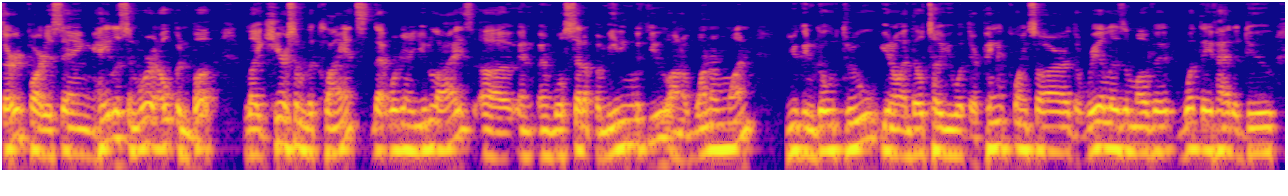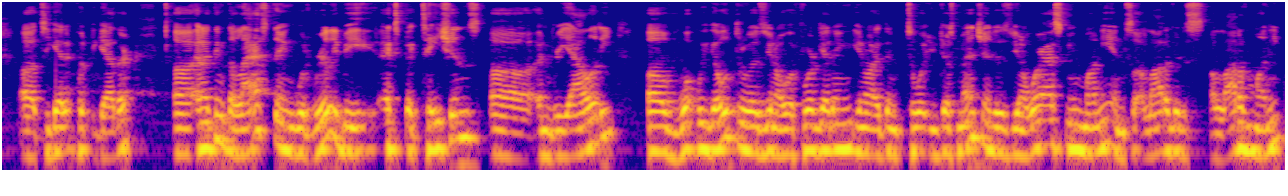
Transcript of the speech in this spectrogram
third part is saying hey listen we're an open book. Like here are some of the clients that we're going to utilize uh, and, and we'll set up a meeting with you on a one-on-one. You can go through you know and they'll tell you what their pain points are the realism of it what they've had to do uh, to get it put together. Uh, and i think the last thing would really be expectations uh, and reality of what we go through is you know if we're getting you know i think to what you just mentioned is you know we're asking money and so a lot of it is a lot of money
